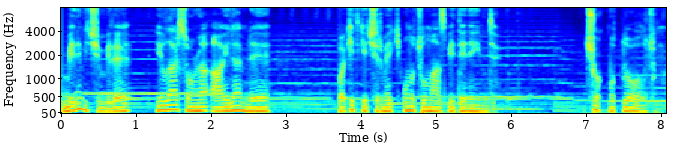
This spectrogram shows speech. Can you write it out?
Benim için bile yıllar sonra ailemle vakit geçirmek unutulmaz bir deneyimdi. Çok mutlu oldum.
